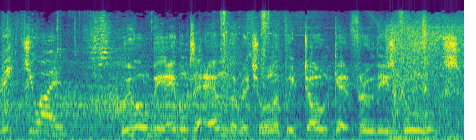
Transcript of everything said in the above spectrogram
Ritual! We won't be able to end the ritual if we don't get through these ghouls.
